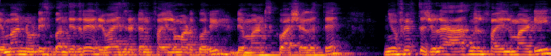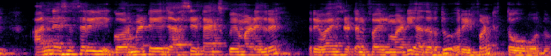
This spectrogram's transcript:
ಡಿಮಾಂಡ್ ನೋಟಿಸ್ ಬಂದಿದ್ರೆ ರಿವೈಸ್ ರಿಟರ್ನ್ ಫೈಲ್ ಮಾಡ್ಕೋರಿ. ಡಿಮ್ಯಾಂಡ್ ಸ್ಕ್ವಾಶ್ ಆಗುತ್ತೆ. ನೀವು ಫಿಫ್ತ್ ಜುಲೈ ಆದ್ಮೇಲೆ ಫೈಲ್ ಮಾಡಿ ಅನ್ನೆಸೆಸರಿ ಗೌರ್ಮೆಂಟಿಗೆ ಜಾಸ್ತಿ ಟ್ಯಾಕ್ಸ್ ಪೇ ಮಾಡಿದ್ರೆ ರಿವೈಸ್ ರಿಟರ್ನ್ ಫೈಲ್ ಮಾಡಿ ಅದರದ್ದು ರಿಫಂಡ್ ತಗೋಬಹುದು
